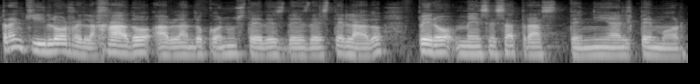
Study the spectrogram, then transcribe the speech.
tranquilo, relajado, hablando con ustedes desde este lado, pero meses atrás tenía el temor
